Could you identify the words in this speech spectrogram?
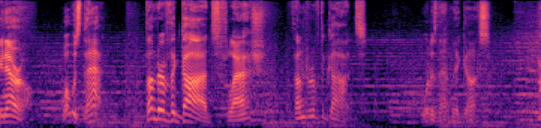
Green Arrow. What was that? Thunder of the Gods, Flash. Thunder of the Gods. What does that make us? The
